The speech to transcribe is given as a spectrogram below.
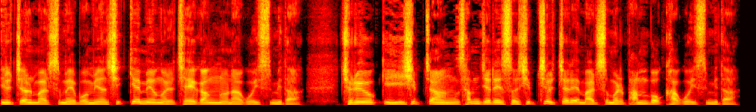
21절 말씀에 보면 십계명을 재강론하고 있습니다. 출애굽기 20장 3절에서 17절의 말씀을 반복하고 있습니다.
